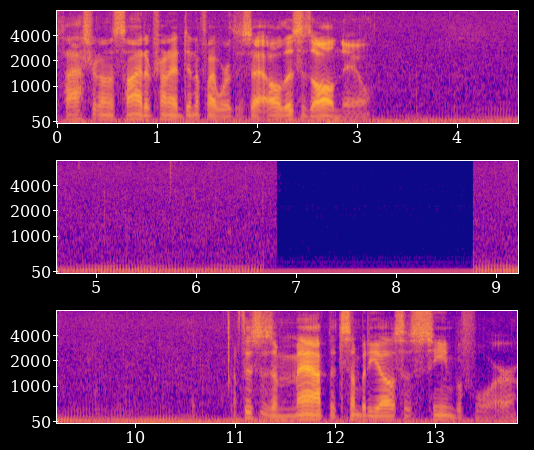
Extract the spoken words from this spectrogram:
plastered on the side. I'm trying to identify where this is at. Oh, this is all new. This is a map that somebody else has seen before,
